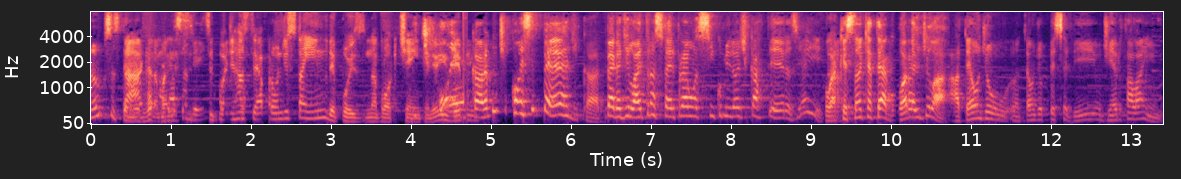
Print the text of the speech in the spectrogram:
eu não preciso ter Tá, medo, cara, mas também. você pode rastrear pra onde isso tá indo depois na blockchain, entendeu? E Bitcoin, ver cara, Bitcoin se perde, cara. Pega de lá e transfere para umas 5 milhões de carteiras. E aí? A questão é que até agora é de lá. Até onde eu, até onde eu percebi, o dinheiro tá lá ainda.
